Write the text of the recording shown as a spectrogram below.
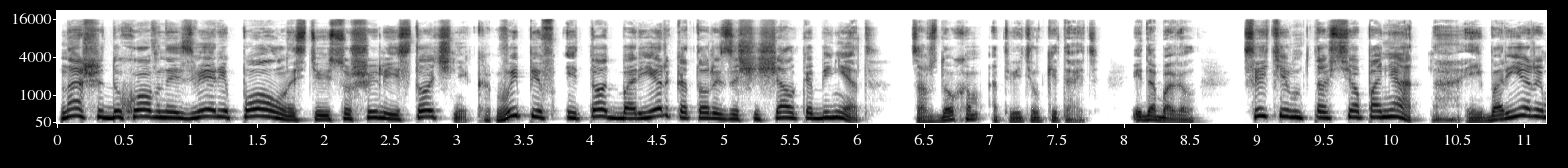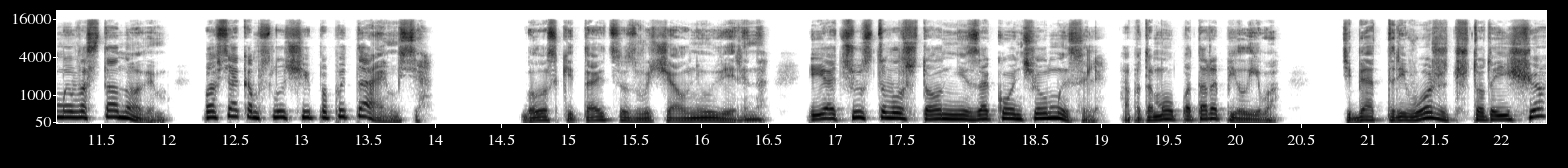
Наши духовные звери полностью иссушили источник, выпив и тот барьер, который защищал кабинет, — со вздохом ответил китаец. И добавил, с этим-то все понятно, и барьеры мы восстановим. Во всяком случае, попытаемся. Голос китайца звучал неуверенно, и я чувствовал, что он не закончил мысль, а потому поторопил его. «Тебя тревожит что-то еще?»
